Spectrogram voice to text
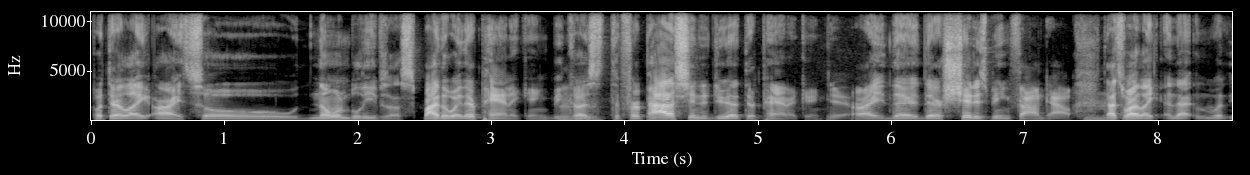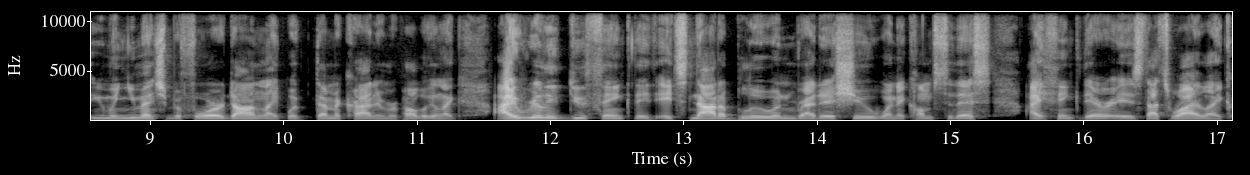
But they're like, all right, so no one believes us. By the way, they're panicking because to, for Palestine to do that, they're panicking. Yeah. All right, their their shit is being found out. That's why, like that when you mentioned before, Don, like with Democrat and Republican, like I really do think that it's not a blue and red issue when it comes to this. I think there is. That's why, like.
